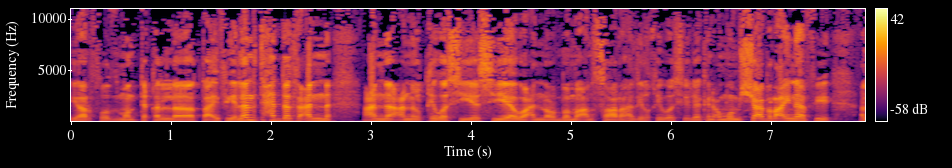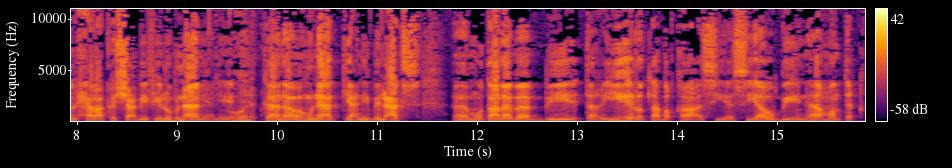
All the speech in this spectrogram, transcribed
يرفض منطقة الطائفية. لا نتحدث عن عن عن القوى السياسية وعن ربما أنصار هذه القوى السياسية. لكن عموم الشعب رأيناه في الحراك الشعبي في لبنان. يعني هنا- كان هناك يعني بالعكس آه، مطالبة بتغيير الطبقة السياسية وبإنهاء منطق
